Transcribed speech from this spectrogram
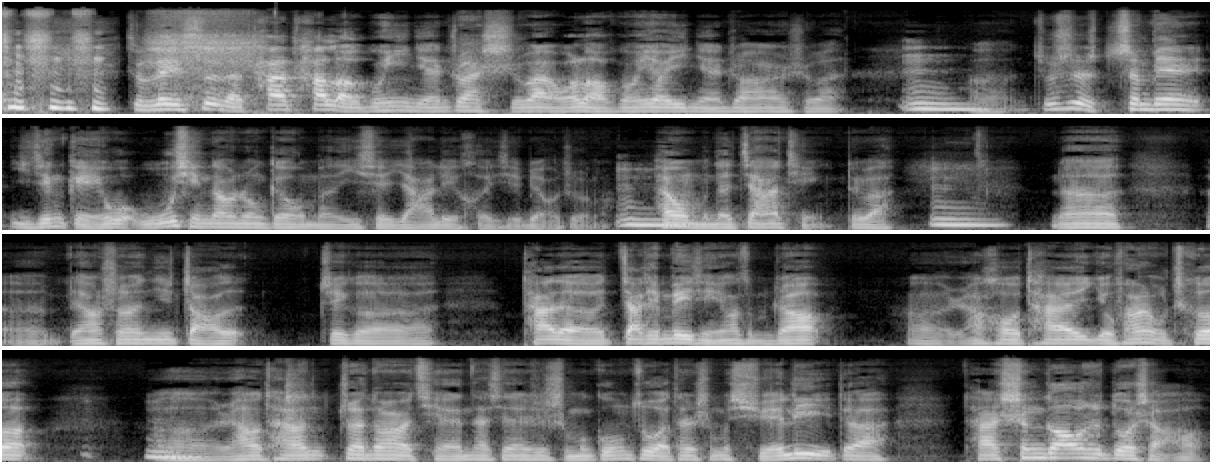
就类似的，她她老公一年赚十万，我老公要一年赚二十万，嗯。啊、就是身边已经给我无形当中给我们一些压力和一些标准了，嗯。还有我们的家庭，对吧？嗯。那呃，比方说你找这个他的家庭背景要怎么着啊、然后他有房有车，啊、嗯然后他赚多少钱，他现在是什么工作，他是什么学历，对吧？他身高是多少，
